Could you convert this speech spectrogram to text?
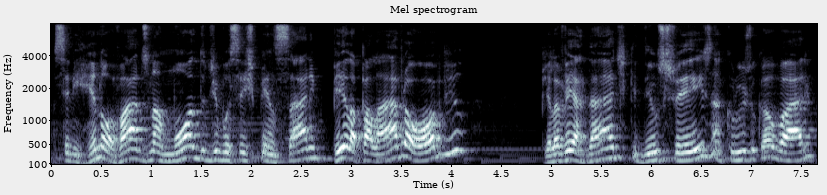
a serem renovados na modo de vocês pensarem pela palavra, óbvio, pela verdade que Deus fez na cruz do Calvário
